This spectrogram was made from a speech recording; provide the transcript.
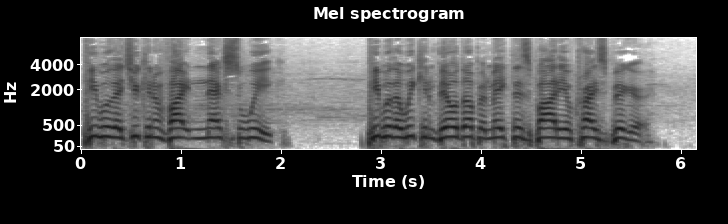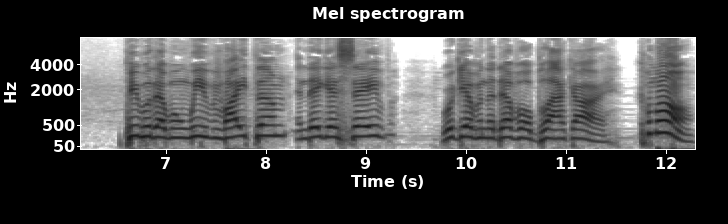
People that you can invite next week. People that we can build up and make this body of Christ bigger. People that when we invite them and they get saved, we're giving the devil a black eye. Come on.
